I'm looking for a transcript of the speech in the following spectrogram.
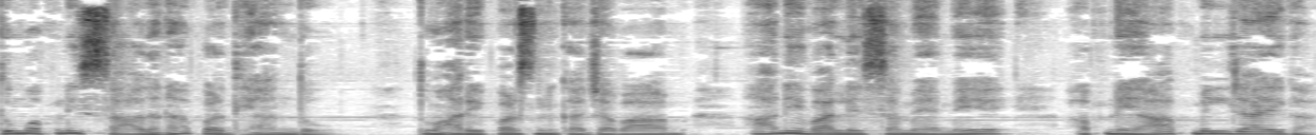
तुम अपनी साधना पर ध्यान दो तुम्हारे प्रश्न का जवाब आने वाले समय में अपने आप मिल जाएगा।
